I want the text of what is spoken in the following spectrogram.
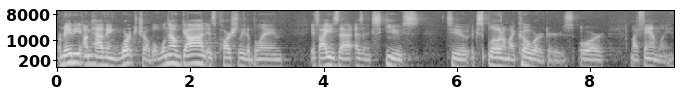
Or maybe I'm having work trouble. Well, now God is partially to blame if I use that as an excuse to explode on my coworkers or my family.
